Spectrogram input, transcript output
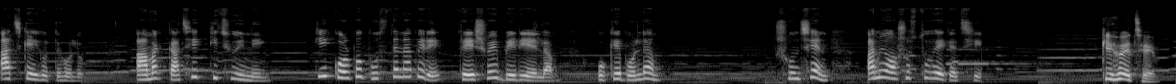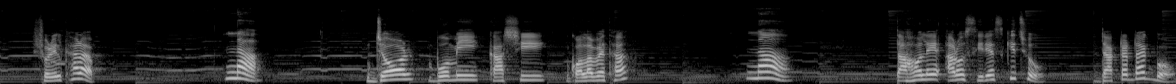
আজকেই হতে হলো। আমার কাছে কিছুই নেই। কি করব বুঝতে না পেরে ফ্রেশ হয়ে বেরিয়ে এলাম। ওকে বললাম, শুনছেন আমি অসুস্থ হয়ে গেছি। কি হয়েছে? শরীর খারাপ? না। জ্বর বমি কাশি গলা ব্যথা? না। তাহলে আরও সিরিয়াস কিছু? ডাক্তার ডাকবো?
